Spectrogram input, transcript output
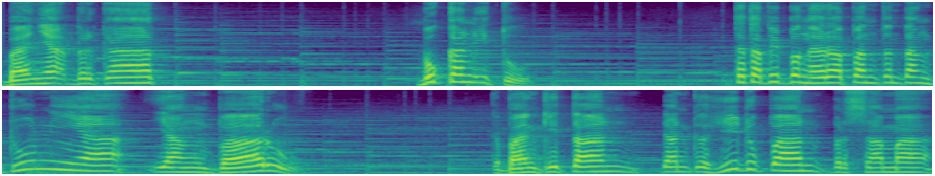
banyak berkat. Bukan itu, tetapi pengharapan tentang dunia yang baru kebangkitan dan kehidupan bersama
